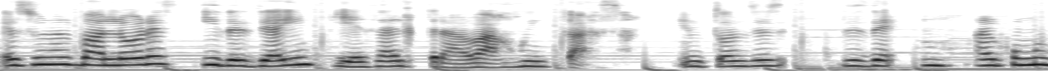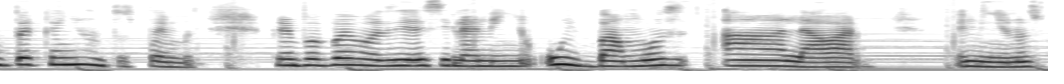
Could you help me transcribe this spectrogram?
Es unos valores y desde ahí empieza el trabajo en casa. Entonces, desde mm, algo muy pequeño nosotros podemos, por ejemplo, podemos decirle al niño, uy, vamos a lavar. El niño nos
